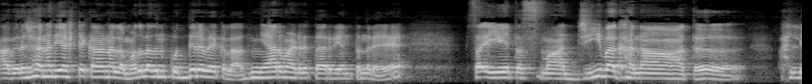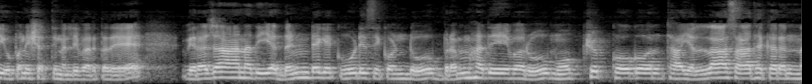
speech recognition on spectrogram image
ಆ ವಿರಜಾ ನದಿ ಅಷ್ಟೇ ಕಾರಣ ಅಲ್ಲ. ಮೊದಲು ಅದನ್ನು ಕುದ್ದಿರಬೇಕಲ್ಲ. ಅದನ್ನ ಯಾರು ಮಾಡಿರ್ತಾರ್ರಿ ಅಂತಂದ್ರೆ ಸ ಏತಸ್ಮಾತ್ ತಸ್ಮಾತ್ ಜೀವಘನಾತ್. ಅಲ್ಲಿ ಉಪನಿಷತ್ತಿನಲ್ಲಿ ಬರ್ತದೆ ವಿರಜಾ ನದಿಯ ದಂಡೆಗೆ ಕೂಡಿಸಿಕೊಂಡು ಬ್ರಹ್ಮದೇವರು ಮೋಕ್ಷಕ್ಕೆ ಹೋಗುವಂತಹ ಎಲ್ಲಾ ಸಾಧಕರನ್ನ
